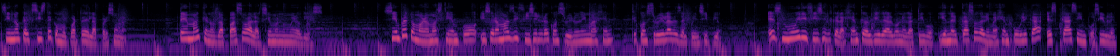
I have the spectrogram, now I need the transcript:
sino que existe como parte de la persona. Tema que nos da paso al axioma número 10. Siempre tomará más tiempo y será más difícil reconstruir una imagen que construirla desde el principio. Es muy difícil que la gente olvide algo negativo y en el caso de la imagen pública es casi imposible,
